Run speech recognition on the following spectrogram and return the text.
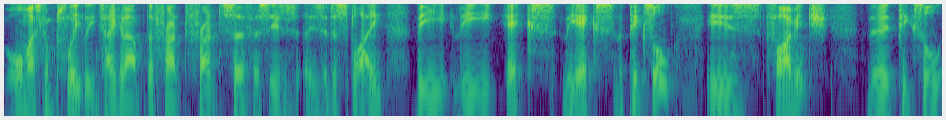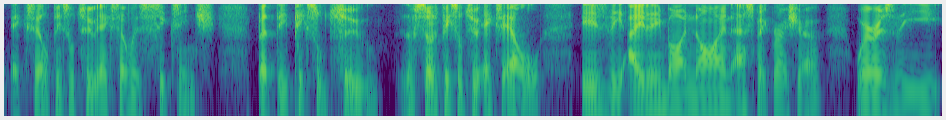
almost completely taken up. The front front surface is is a display. The the X the X the Pixel is five inch. The Pixel XL Pixel Two XL is six inch, but the Pixel Two the sort of Pixel Two XL is the eighteen by nine aspect ratio, whereas the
